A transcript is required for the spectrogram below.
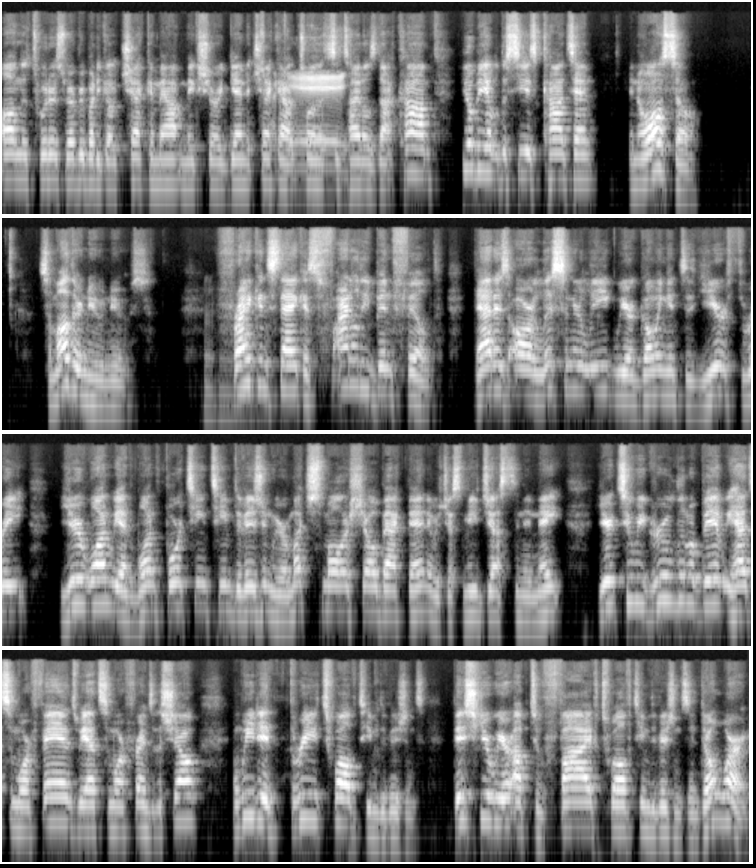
on the Twitter. So everybody go check him out. Make sure again to check out toiletstotitles.com. You'll be able to see his content and also some other new news. Mhm. Frankenstank has finally been filled. That is our listener league. We are going into year three. Year one, we had one 14 team division. We were a much smaller show back then. It was just me, Justin, and Nate. Year two, we grew a little bit. We had some more fans. We had some more friends of the show. And we did three 12 team divisions. This year, we are up to five 12 team divisions. And don't worry,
